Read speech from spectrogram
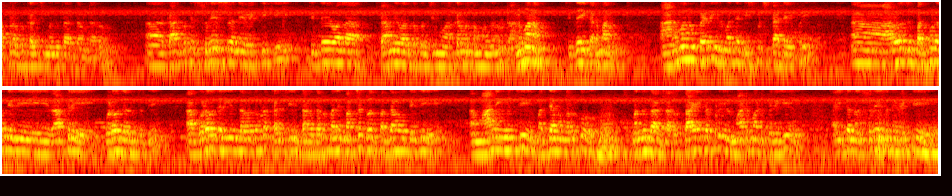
అప్పుడప్పుడు కలిసి మందు తాగుతూ ఉంటారు. కాకపోతే సురేష్ అనే వ్యక్తికి సిద్ధయ్య వాళ్ళ ఫ్యామిలీ వాళ్ళతో కొంచెం అక్రమ సంబంధం అనుమానం సిద్ధయ్యకి అనుమానం. ఆ అనుమానం పైన వీళ్ళ మధ్య డిస్ప్యూట్ స్టార్ట్ అయిపోయి ఆ, రోజు పదమూడవ తేదీ రాత్రి గొడవ జరుగుతుంది. ఆ గొడవ జరిగిన తర్వాత కూడా కలిసి తాగుతారు. మళ్ళీ మరుసటి రోజు పద్నాలుగవ తేదీ మార్నింగ్ నుంచి మధ్యాహ్నం వరకు మందు తాగుతారు. తాగేటప్పుడు వీళ్ళు మాట మాట పెరిగి ఇతను సురేష్ అనే వ్యక్తి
